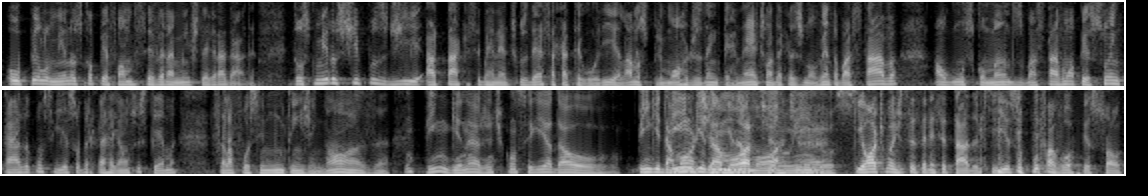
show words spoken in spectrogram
ou pelo menos com a performance severamente degradada. Então, os primeiros tipos de ataques cibernéticos dessa categoria, lá nos primórdios da internet, na década de 90, bastava alguns comandos, bastava uma pessoa em casa conseguir sobrecarregar um sistema, se ela fosse muito engenhosa. Um ping, né? A gente conseguia dar o ping da ping morte, da ping morte, da morte no é. Windows. Que ótimo a gente vocês terem citado que isso, por favor, pessoal,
